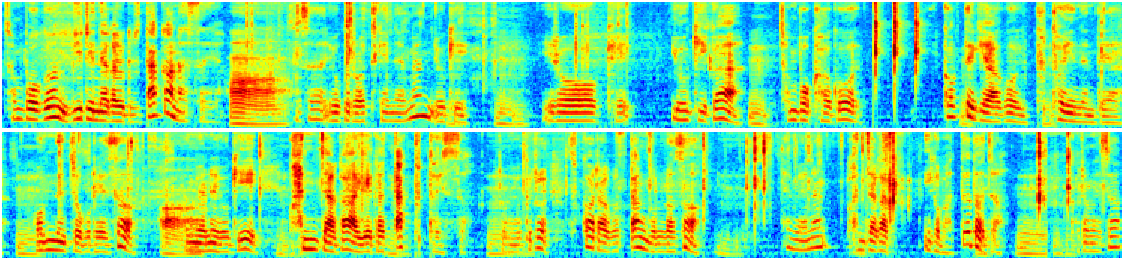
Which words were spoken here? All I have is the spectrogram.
전복은 미리 내가 여기를 닦아놨어요. 아, 그래서 여기를 어떻게 했냐면 여기 음, 이렇게 여기가 음. 전복하고 껍데기하고 붙어 있는데 없는 쪽으로 해서 아. 보면은 여기 관자가 얘가 딱 붙어 있어. 그럼 여기를 숟가락으로 딱 눌러서 하면은 관자가 이거 봐 뜯어져. 음, 그러면서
